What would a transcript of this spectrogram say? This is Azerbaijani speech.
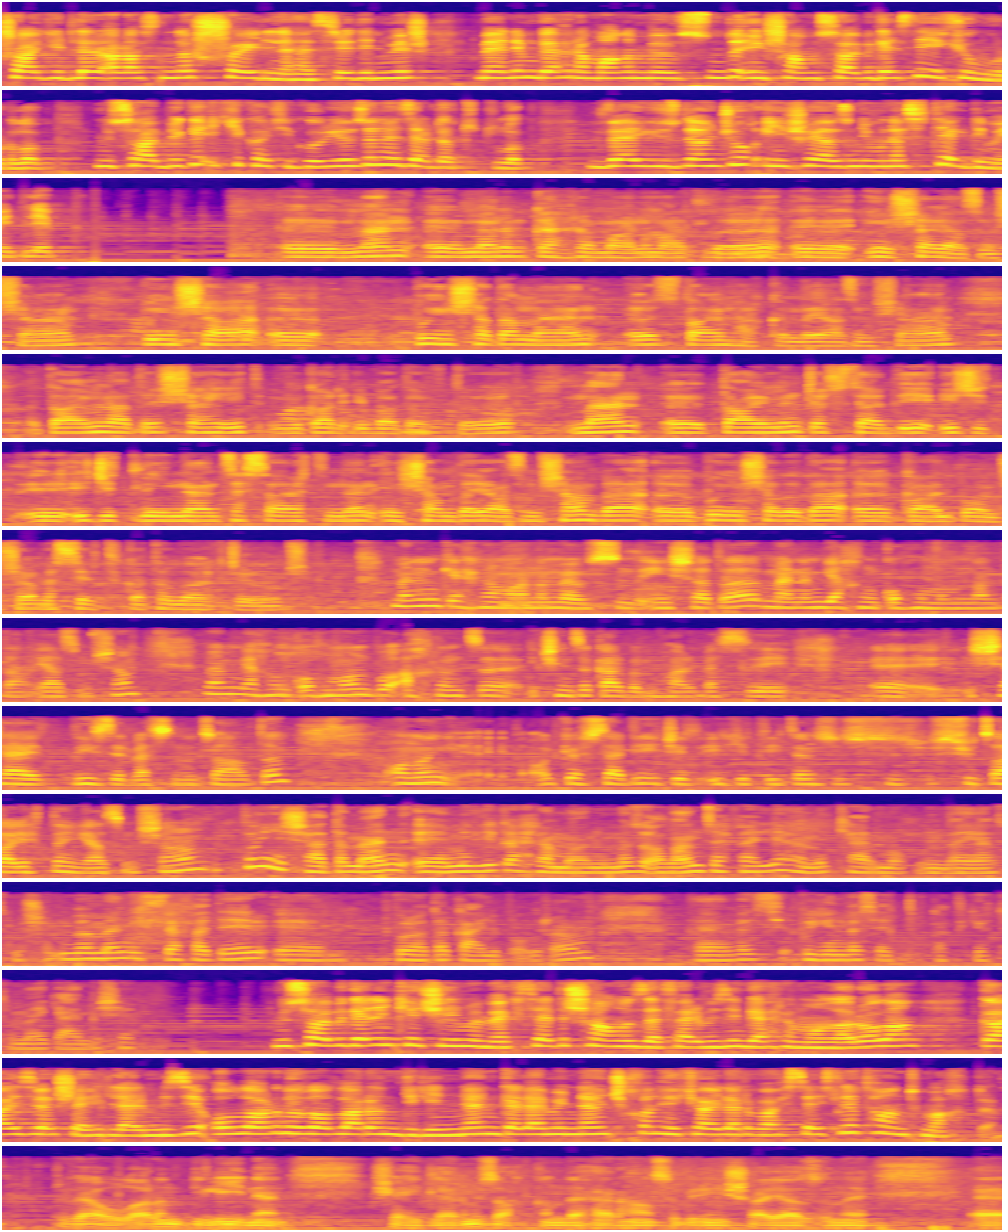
Şagirdlər arasında Şuşa ilinə həsr edilmiş Mənim qəhrəmanım mövzusunda inşa müsabiqəsinə yekun vurulub. Müsabiqə iki kateqoriya üzrə nəzərdə tutulub və 100-dən çox inşa yazı nümunəsi təqdim edilib. Mən mənim qəhrəmanım adlı inşa yazmışam. Bu inşa bu inşada mən öz dayım haqqında yazmışam. Dayımın adı Şəhid Vüqar İbadovdur. Mən e, dayımın göstərdiyi igid, e, igidliyindən, cəsarətindən inşamda yazmışam və e, bu inşada da qalib olmuşam və sertifikata layiq görülmüşəm. Mənim qəhrəmanım mövzusunda inşada mənim yaxın qohumumdan da yazmışam. Mənim yaxın qohumum bu axırıncı 2-ci Qarabağ müharibəsi e, şəhidlik zirvəsini ucaldı. Onun o göstərdiyi igid, igidlikdən, şü- şücaətdən yazmışam. Bu inşada mən e, milli qəhrəmanımız olan Cəfərli Həmid Kərimoğlu'ndan yazmışam və mən ilk dəfədir e, burada qalib oluram e, və bu gün də sertifikat götürməyə gəlmişəm. Müsabiqənin keçirilmə məqsədi şanlı zəfərimizin qəhrəmanları olan qazi və şəhidlərimizi onların övladlarının dilindən, qələmindən çıxan hekayələr vasitəsilə tanıtmaqdır. və onların dili ilə şəhidlərimiz haqqında hər hansı bir inşa yazını e,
